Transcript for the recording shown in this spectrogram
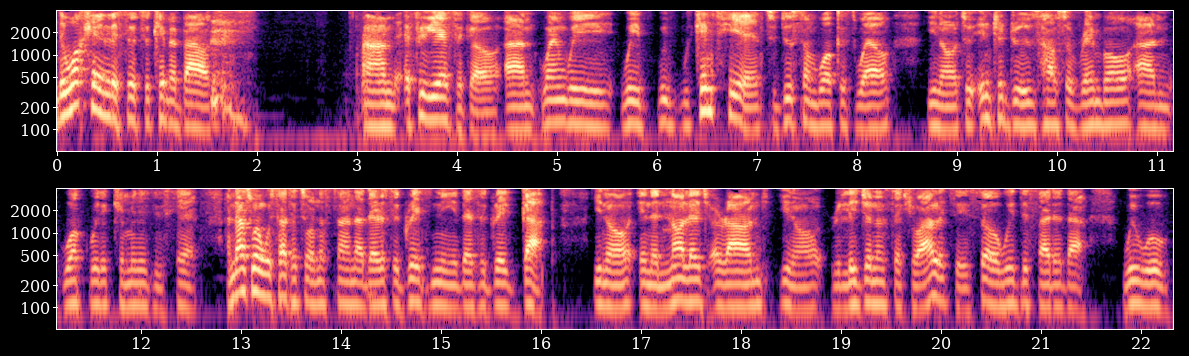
the work here in Lesotho came about um, a few years ago, and when we, we we we came here to do some work as well, you know, to introduce House of Rainbow and work with the communities here, and that's when we started to understand that there is a great need, there's a great gap, you know, in the knowledge around you know religion and sexuality. So we decided that we will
